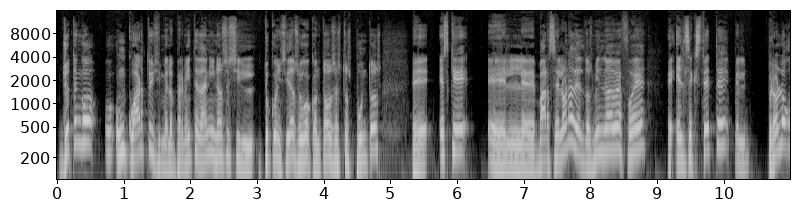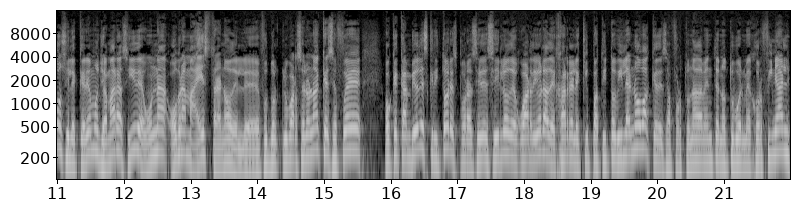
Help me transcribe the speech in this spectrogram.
Yo tengo un cuarto, y si me lo permite, Dani, no sé si tú coincidas, Hugo, con todos estos puntos. Eh, es que el Barcelona del 2009 fue el sextete, el prólogo, si le queremos llamar así, de una obra maestra, ¿no? Del eh, Fútbol Club Barcelona, que se fue, o que cambió de escritores, por así decirlo, de Guardiola, a dejarle el equipo a Tito Vilanova, que desafortunadamente no tuvo el mejor final,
